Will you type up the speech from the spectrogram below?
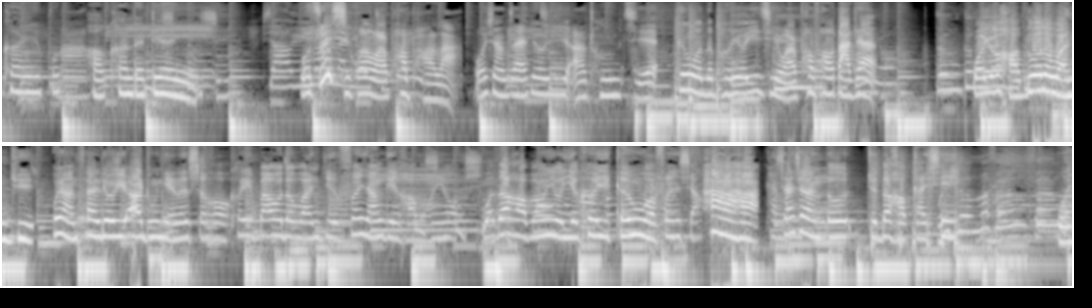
看一部好看的电影。我最喜欢玩泡泡啦！我想在六一儿童节跟我的朋友一起玩泡泡大战。我有好多的玩具，我想在六一儿童节的时候，可以把我的玩具分享给好朋友，我的好朋友也可以跟我分享，哈哈哈！想想都觉得好开心。我想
